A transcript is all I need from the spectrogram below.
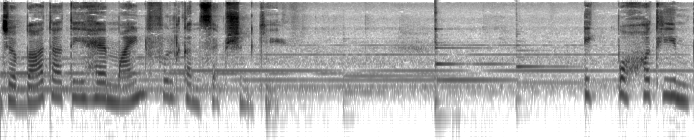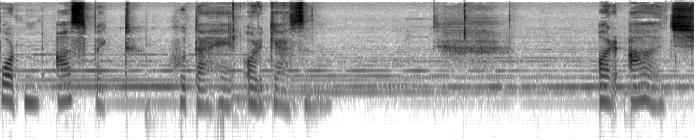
जब बात आती है माइंडफुल कंसेप्शन की, एक बहुत ही इम्पोर्टेंट एस्पेक्ट होता है ऑर्गेजम और आज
